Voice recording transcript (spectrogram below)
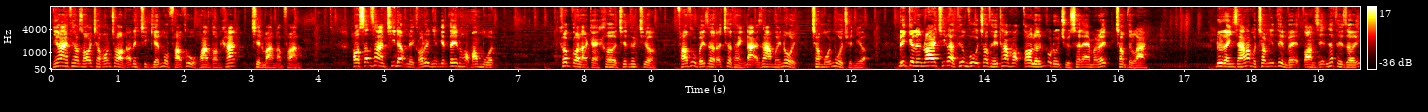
những ai theo dõi trái bóng tròn đã được chứng kiến một pháo thủ hoàn toàn khác trên bàn đàm phán. Họ sẵn sàng chi đậm để có được những cái tên họ mong muốn. Không còn là kẻ khờ trên thương trường, pháo thủ bây giờ đã trở thành đại gia mới nổi trong mỗi mùa chuyển nhượng. Declan Rice chính là thương vụ cho thấy tham vọng to lớn của đội chủ sân Emirates trong tương lai. Được đánh giá là một trong những tiền vệ toàn diện nhất thế giới,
